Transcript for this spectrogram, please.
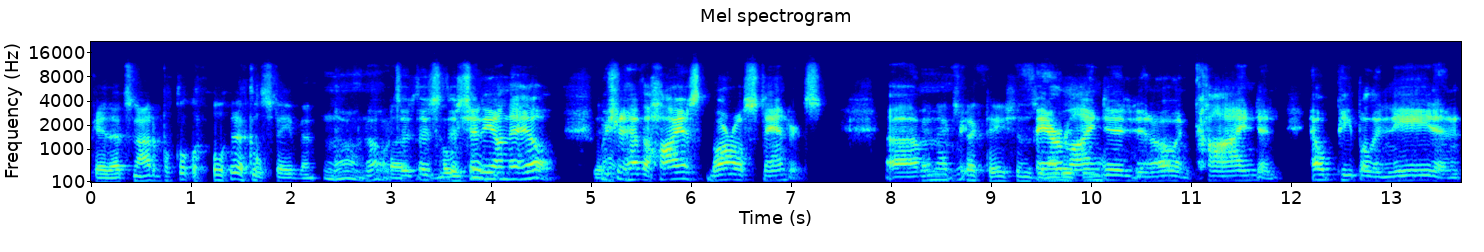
Okay, that's not a political statement. No, no, it's the- it's the city on the hill. We should have the highest moral standards. Um, And expectations. and fair everything else. minded, you know, and kind and help people in need and,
